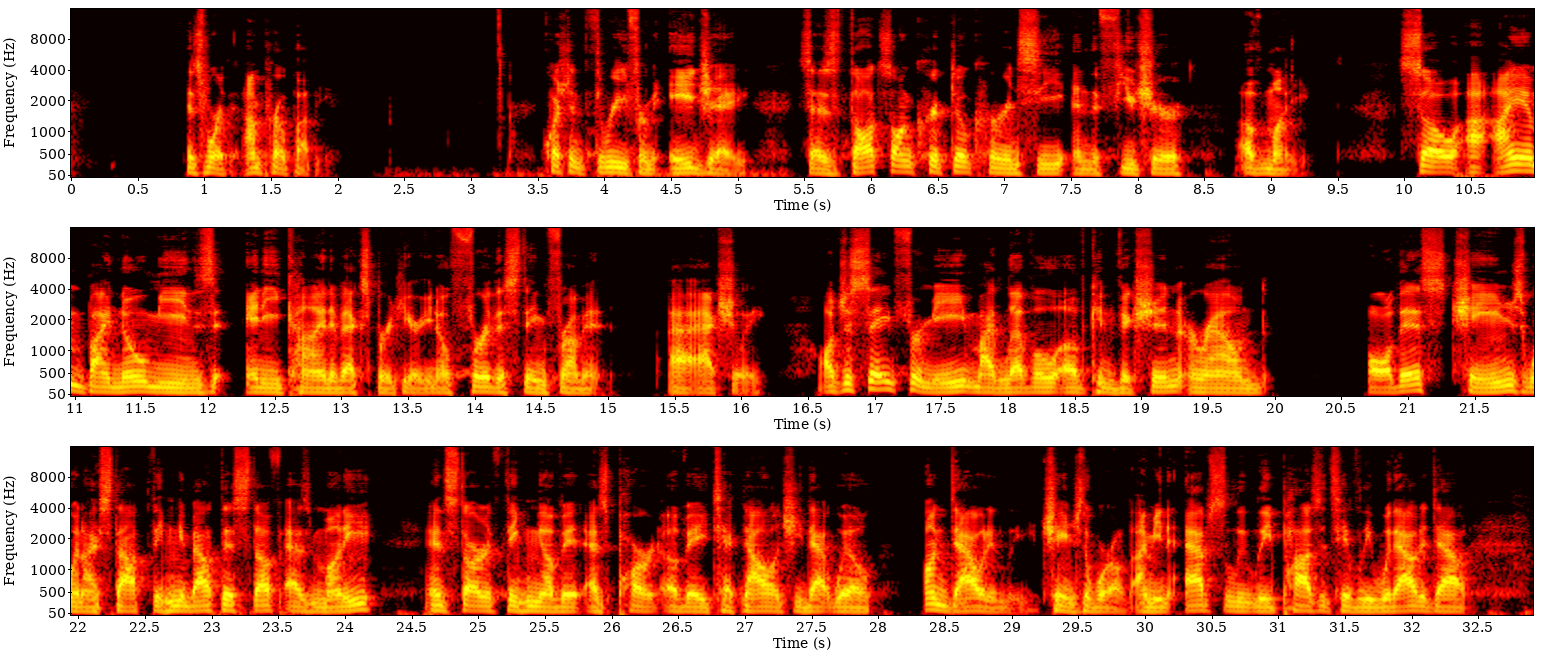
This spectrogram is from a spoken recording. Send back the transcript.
it's worth it. I'm pro puppy. Question three from AJ says thoughts on cryptocurrency and the future of money. So I, am by no means any kind of expert here, you know, furthest thing from it, uh, actually. I'll just say for me, my level of conviction around all this changed when I stopped thinking about this stuff as money and started thinking of it as part of a technology that will undoubtedly change the world. I mean, absolutely, positively, without a doubt,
